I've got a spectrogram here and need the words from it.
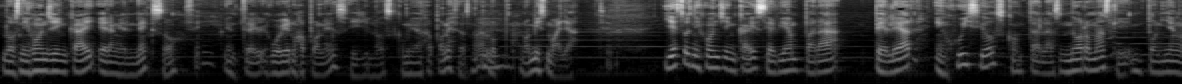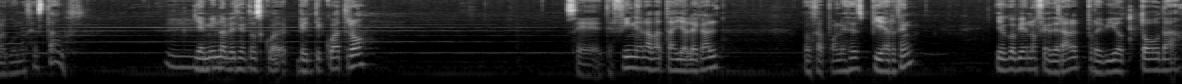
los Nihon Jinkai eran el nexo entre el gobierno japonés y las comunidades japonesas, ¿no? lo, mismo allá. Y estos Nihon Jinkai servían para pelear en juicios contra las normas que imponían algunos estados. Y en 1924 mm. se define la batalla legal, los japoneses pierden y el gobierno federal prohibió toda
